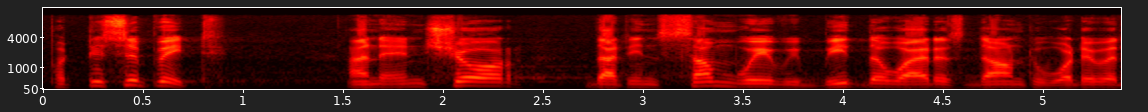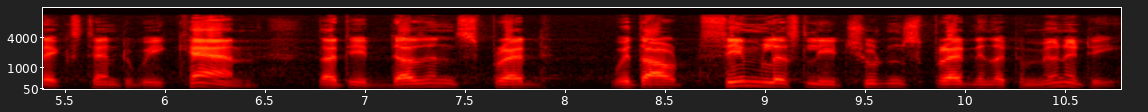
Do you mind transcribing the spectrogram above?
participate and ensure that in some way we beat the virus down to whatever extent we can, that it doesn't spread without… seamlessly, it shouldn't spread in the community.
